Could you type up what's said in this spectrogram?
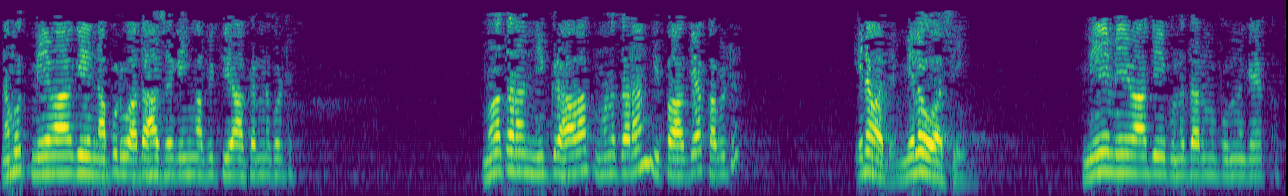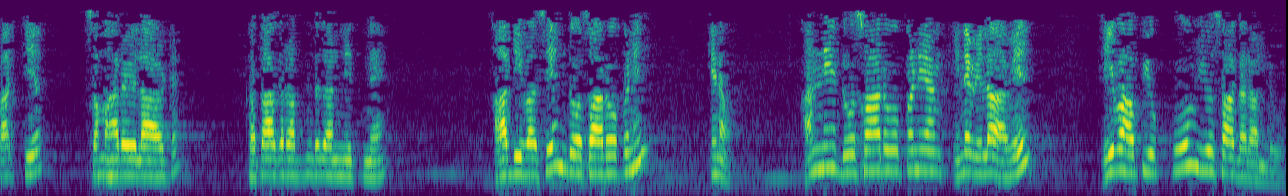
නමුත් මේ වාගේ නපුරු අදහසකින් අපි ක්‍රියා කරනකොට මොනතරම් නිග්‍රහාවක් මොනතරම් විපාකයක් අපිට එනවද මෙලොව වශයෙන් මේ මේ වාගේ ಗುಣධර්ම පුරුණ කච්චිය සමහර වෙලාවට කතා කරන්න දන්නෙත් නැහැ ආදි වශයෙන් දෝෂාරෝපණේ එනවා. අන්නේ දෝෂාරෝපණයන් එන වෙලාවේ ඒවා අපි ඔක්කොම ඉවසා දරන්න ඕන.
